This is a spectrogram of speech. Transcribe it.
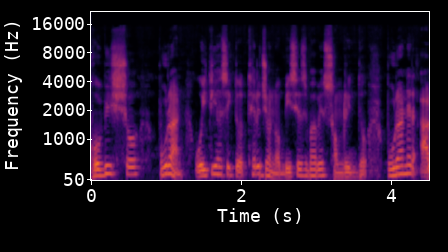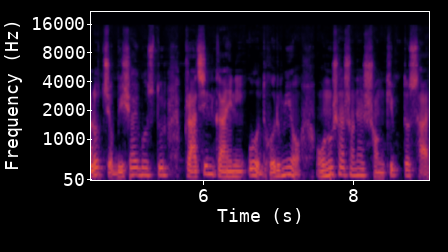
ভবিষ্য পুরাণ ঐতিহাসিক তথ্যের জন্য বিশেষভাবে সমৃদ্ধ। পুরাণের আলোচ্য বিষয়বস্তুর প্রাচীন কাহিনী ও ধর্মীয় অনুশাসনের সংক্ষিপ্ত সার।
